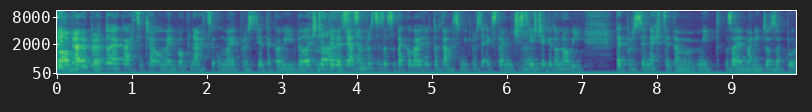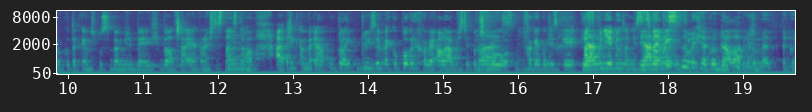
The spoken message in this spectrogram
no, právě jako- proto, jako já chci třeba umýt okna, chci umýt prostě takový vyleštit No, ty věci. Já jsem prostě zase taková, že to tam chci mít prostě extrémně čistý, Mm. ještě jak je to nový, tak prostě nechci tam mít zajebaný to za půl roku takovým způsobem, že bych byla třeba i jako nešťastná z Mm. toho. A říkám, já uklí- uklízím jako povrchově, ale já prostě potřebuju No, jasně. fakt jako vždycky Já- aspoň jednou za měsíc Já nevím, jestli bych jako dala, kdyby mi jako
